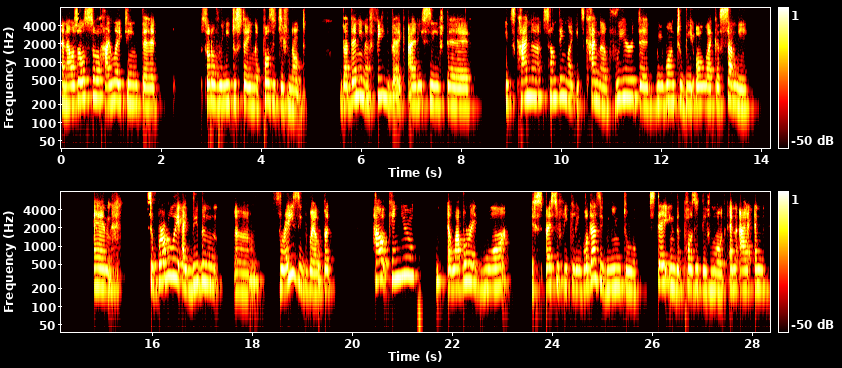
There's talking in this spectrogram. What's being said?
and I was also highlighting that sort of we need to stay in a positive note. But then in a feedback, I received that it's kind of something like it's kind of weird that we want to be all like a sunny. And so probably I didn't um, phrase it well, but how can you elaborate more specifically? What does it mean to stay in the positive mode? And i and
